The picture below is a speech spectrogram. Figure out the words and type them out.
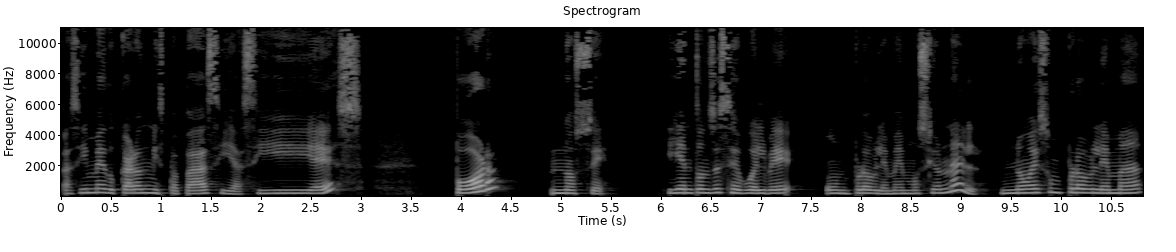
así me educaron mis papás y así es, por, no sé. Y entonces se vuelve un problema emocional, no es un problema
